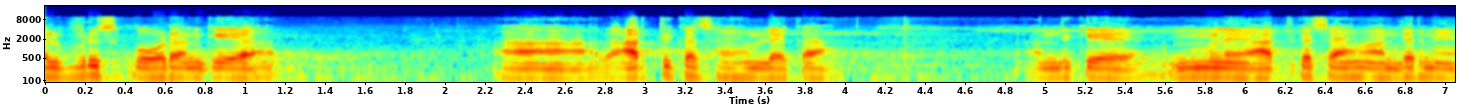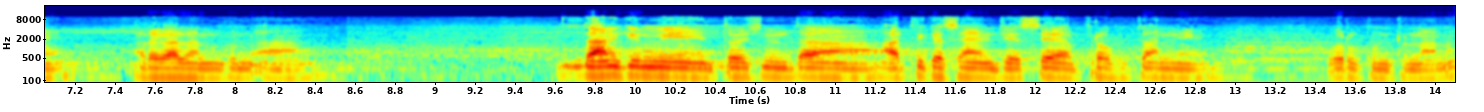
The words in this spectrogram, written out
ఎల్బ్రూస్కి పోవడానికి ఆర్థిక సహాయం లేక అందుకే మిమ్మల్ని ఆర్థిక సహాయం అందరినీ అడగాలనుకున్నా దానికి మీ తోచినంత ఆర్థిక సాయం చేసే ప్రభుత్వాన్ని కోరుకుంటున్నాను.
